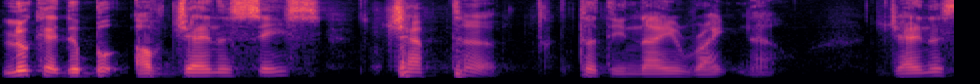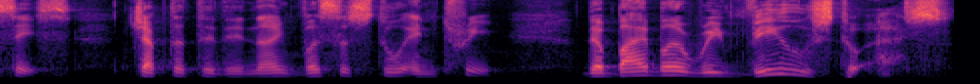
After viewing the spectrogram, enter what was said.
Look at the book of Genesis, chapter 39, right now. Genesis, chapter 39, verses 2 and 3. The Bible reveals to us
